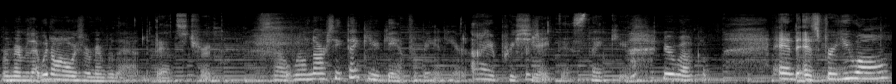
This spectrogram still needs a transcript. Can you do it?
remember that. We don't always remember that. That's true. So, well, Narcy, thank you again for being here. I appreciate this. Thank you. You're welcome. And as for you all,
